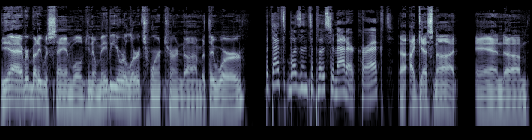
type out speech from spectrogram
yeah, everybody was saying, well, you know, maybe your alerts weren't turned on, but they were. But that wasn't supposed to matter, correct? Uh, I guess not. And um,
